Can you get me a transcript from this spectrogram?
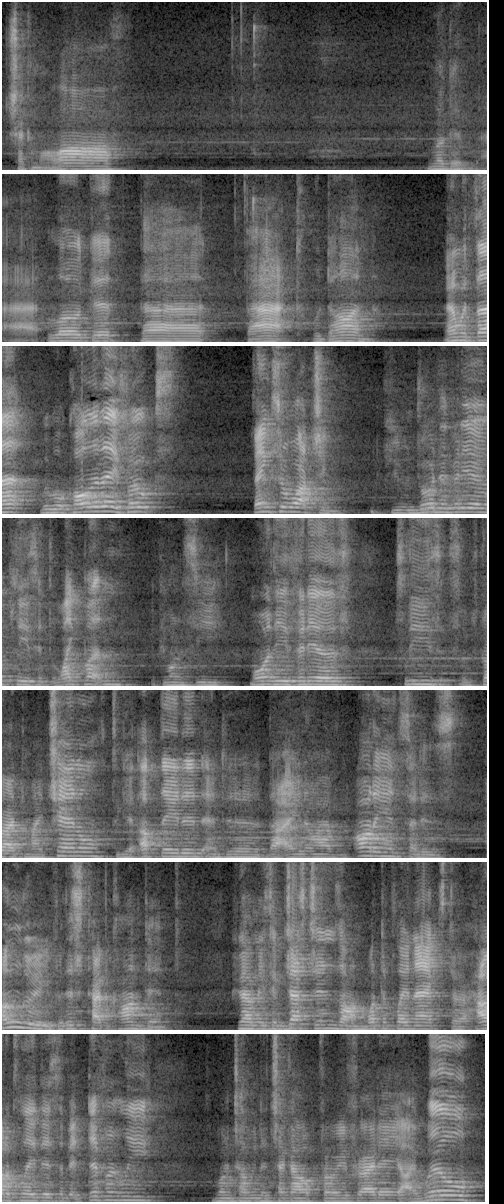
Check them all off. Look at that. Look at that. Back. We're done. And with that, we will call it a day, folks. Thanks for watching. If you enjoyed the video, please hit the like button. If you want to see more of these videos, please subscribe to my channel to get updated and to that I know I have an audience that is hungry for this type of content. If you have any suggestions on what to play next or how to play this a bit differently, if you want to tell me to check out Furry Friday, I will.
